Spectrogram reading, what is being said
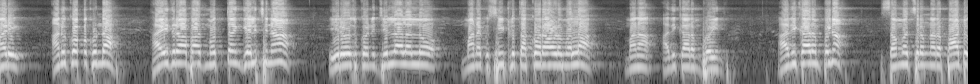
మరి అనుకోకుండా హైదరాబాద్ మొత్తం గెలిచినా ఈరోజు కొన్ని జిల్లాలలో మనకు సీట్లు తక్కువ రావడం వల్ల మన అధికారం పోయింది. అధికారం పోయిన సంవత్సరంన్నర పాటు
